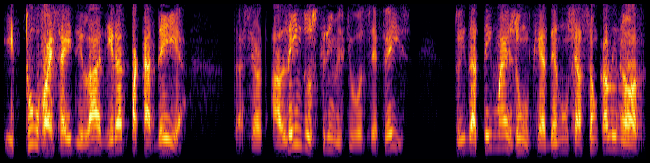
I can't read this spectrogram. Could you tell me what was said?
E tu vai sair de lá direto para cadeia. Tá certo? Além dos crimes que você fez, tu ainda tem mais um, que é a denunciação caluniosa.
